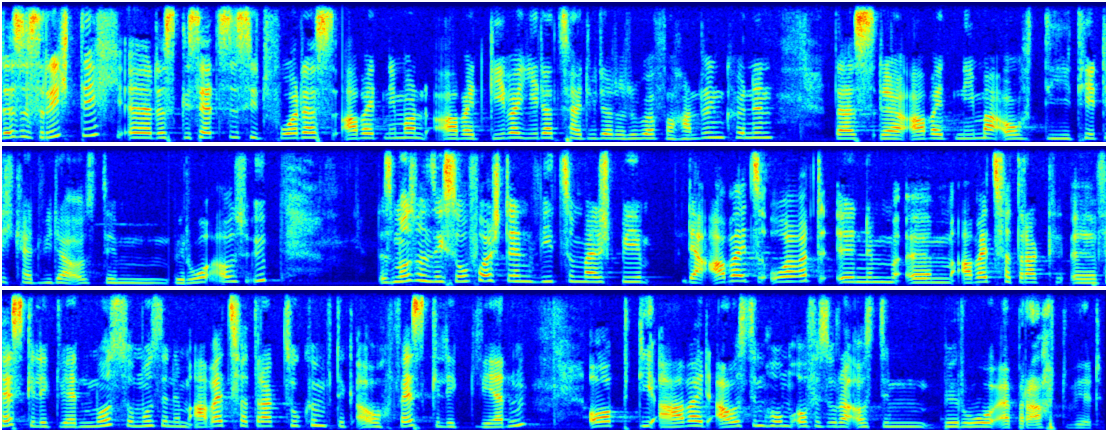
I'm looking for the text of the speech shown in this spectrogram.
Das ist richtig. Äh, das Gesetz sieht vor, dass Arbeitnehmer und Arbeitgeber jederzeit wieder darüber verhandeln können, dass der Arbeitnehmer auch die Tätigkeit wieder aus dem Büro ausübt. Das muss man sich so vorstellen, wie zum Beispiel der Arbeitsort in einem ähm, Arbeitsvertrag äh, festgelegt werden muss, so muss in einem Arbeitsvertrag zukünftig auch festgelegt werden, ob die Arbeit aus dem Homeoffice oder aus dem Büro erbracht wird.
